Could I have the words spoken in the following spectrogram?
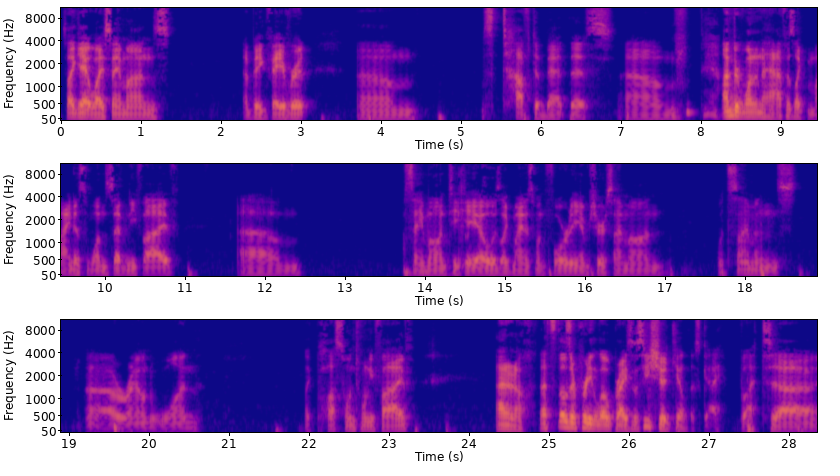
so I get why Saaiman's a big favorite. Um, it's tough to bet this. Um, under one and a half is like minus 175. Um, Saaiman TKO is like minus 140. I'm sure Saaiman, what's Saaiman's uh, around one? Like plus 125. I don't know. That's those are pretty low prices. He should kill this guy, but uh,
